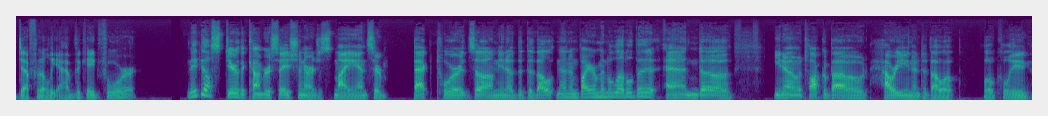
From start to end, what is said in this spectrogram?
definitely advocate for. Maybe I'll steer the conversation or just my answer back towards um, you know, the development environment a little bit and uh, you know, talk about how are you going to develop locally?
